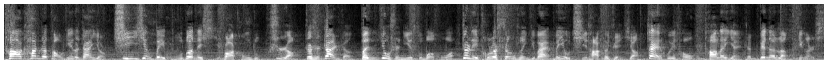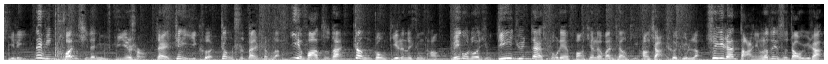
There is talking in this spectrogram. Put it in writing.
他看着倒地的战友，心性被不断的洗刷重组。是啊，这是战争，本就是你死我活，这里除了生存以外，没有其他可选项。再回头，他的眼神变得冷静而犀利。那名传奇的女狙击手在这一刻正式诞生了，一发子弹正中敌人的胸膛。没过多久，敌军在苏联防线的顽强抵抗下撤军了。虽然打赢了这次遭遇战，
